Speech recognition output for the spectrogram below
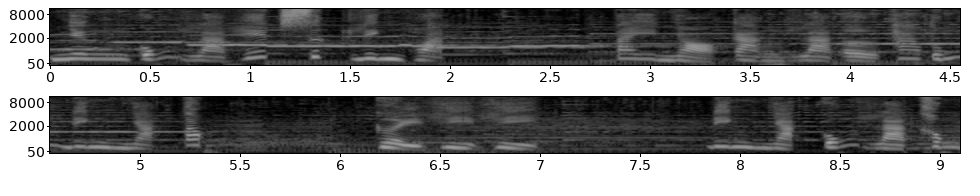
Nhưng cũng là hết sức linh hoạt. Tay nhỏ càng là ở thao túng đinh nhạc tóc. Cười hì hì Đinh nhạc cũng là không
